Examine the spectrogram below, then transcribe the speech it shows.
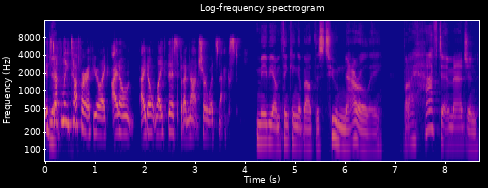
it's yeah. definitely tougher if you're like i don't i don't like this but i'm not sure what's next. Maybe i'm thinking about this too narrowly but i have to imagine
